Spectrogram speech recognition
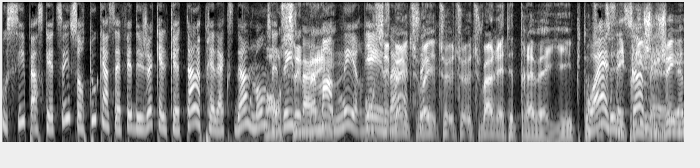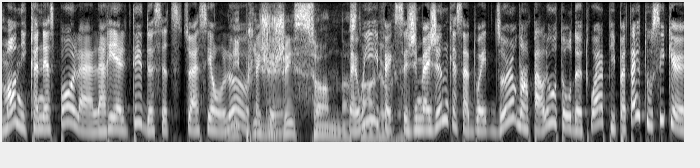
aussi parce que, tu sais, surtout quand ça fait déjà quelques temps après l'accident, le monde On se dit, ben, m'emmener, reviens-en. tu tu, vas, tu, tu- tu vas arrêter de travailler. Puis tout Ouais, ça. C'est ça. préjugés, Mais le monde, ils connaissent pas la, la réalité de cette situation-là. les que- préjugés sonnent dans Ben ce oui, fait que j'imagine que ça doit être dur d'en parler autour de toi. Puis peut-être aussi que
